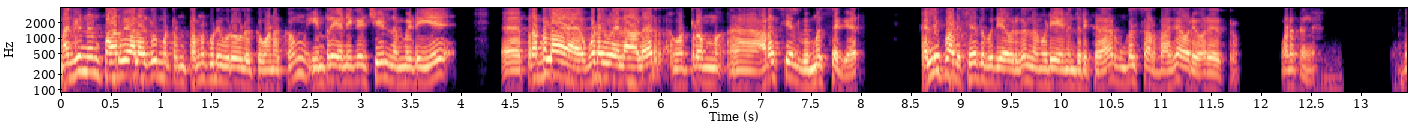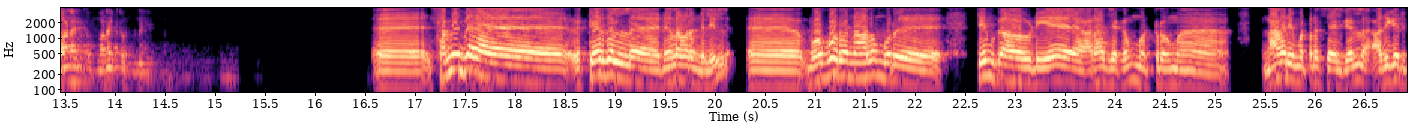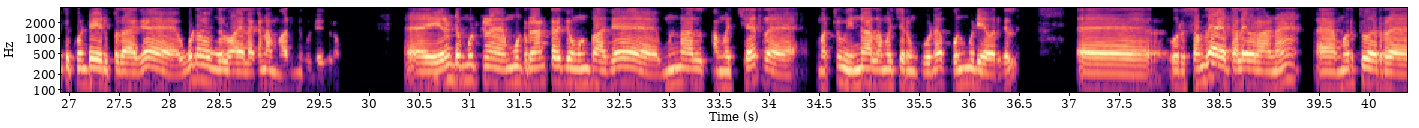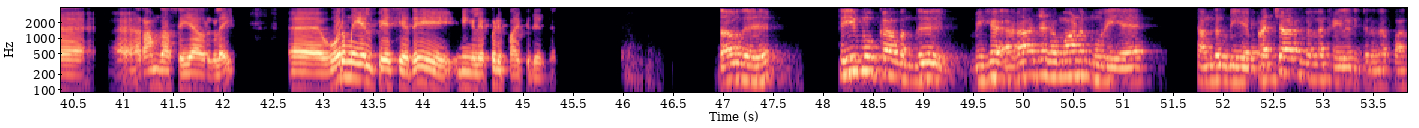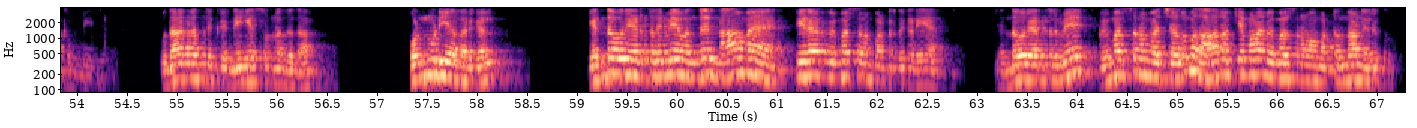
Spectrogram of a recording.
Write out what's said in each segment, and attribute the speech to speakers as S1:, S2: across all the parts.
S1: மகிழ்நன் பார்வையாளர்கள் மற்றும் தமிழ்குடி உறவுகளுக்கு வணக்கம். இன்றைய நிகழ்ச்சியில் நம்மிடையே பிரபல ஊடகவியலாளர் மற்றும் அரசியல் விமர்சகர் கள்ளிப்பாடு சேதுபதி அவர்கள் நம்மிடையே இணைந்திருக்கிறார். உங்கள் சார்பாக அவரை வரவேற்கிறோம். வணக்கங்க.
S2: வணக்கம் வணக்கம்.
S1: சமீப தேர்தல் நிலவரங்களில் ஒவ்வொரு நாளும் ஒரு திமுகவுடைய அராஜகம் மற்றும் நாகரிகமற்ற செயல்கள் அதிகரித்துக் கொண்டே இருப்பதாக ஊடகங்கள் வாயிலாக நாம் அறிந்து கொண்டிருக்கிறோம். இரண்டு மூன்று மூன்று நாட்களுக்கு முன்பாக முன்னாள் அமைச்சர் மற்றும் இன்னாள் அமைச்சரும் கூட பொன்முடி அவர்கள் ஒரு சமுதாய தலைவரான அஹ், மருத்துவர் அஹ், ராமதாஸ் ஐயா அவர்களை அஹ், ஒருமையில் பேசியதை நீங்கள் எப்படி பார்க்கிறீர்கள்?
S2: அதாவது திமுக வந்து மிக அராஜகமான முறைய தங்களுடைய பிரச்சாரங்கள்ல கையில் எடுக்கிறத பார்க்க முடியுது. உதாரணத்துக்கு நீங்க சொன்னதுதான். பொன்முடி அவர்கள் எந்த ஒரு இடத்துலயுமே வந்து நாம பிறர் விமர்சனம் பண்றது கிடையாது. எந்த ஒரு இடத்துலயுமே விமர்சனம் வச்சாலும் அது ஆரோக்கியமான விமர்சனமா மட்டும்தான் இருக்கும்.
